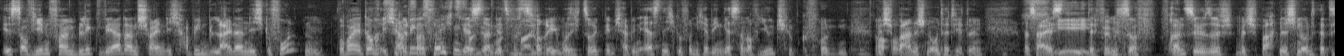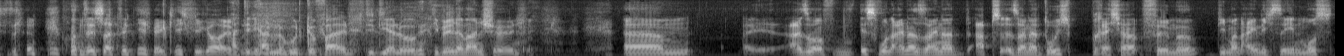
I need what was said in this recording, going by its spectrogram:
ist auf jeden Fall ein Blick wert anscheinend. Ich habe ihn leider nicht gefunden. Wobei doch, Man ich habe ihn gefunden gestern. Jetzt, sorry, muss ich zurücknehmen. Ich habe ihn erst nicht gefunden. Ich habe ihn gestern auf YouTube gefunden mit Oh, oh. spanischen Untertiteln. Das heißt, Sie. der Film ist auf Französisch mit spanischen Untertiteln und es hat mir nicht wirklich viel geholfen. Hat dir die Handlung gut gefallen, die Dialoge? Die Bilder waren schön. Ähm, also ist wohl einer seiner, seiner Durchbrecherfilme, die man eigentlich sehen muss,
